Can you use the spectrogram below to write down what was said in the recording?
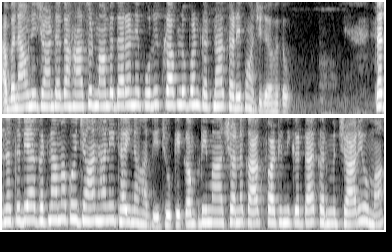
આ બનાવની જાણ થતાં હાંસોડ મામલતદાર અને પોલીસ કાફલો પણ ઘટના સ્થળે પહોંચી ગયો હતો. સદનસીબે આ ઘટનામાં કોઈ જાનહાનિ થઈ ન હતી જો કે કંપનીમાં અચાનક આગ ફાટી નીકળતા કર્મચારીઓમાં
